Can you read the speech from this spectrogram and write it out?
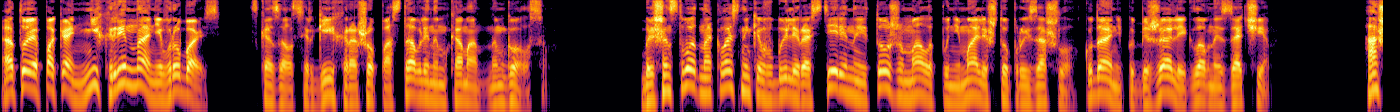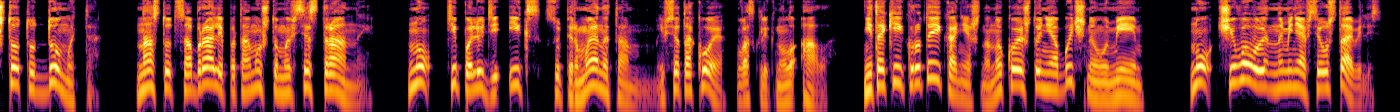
а то я пока ни хрена не врубаюсь», сказал Сергей хорошо поставленным командным голосом. Большинство одноклассников были растеряны и тоже мало понимали, что произошло, куда они побежали и, главное, зачем. «А что тут думать-то? Нас тут собрали, потому что мы все странные. Ну, типа люди Икс, супермены там и все такое», — воскликнула Алла. Не такие крутые, конечно, но кое-что необычное умеем. Ну, чего вы на меня все уставились?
